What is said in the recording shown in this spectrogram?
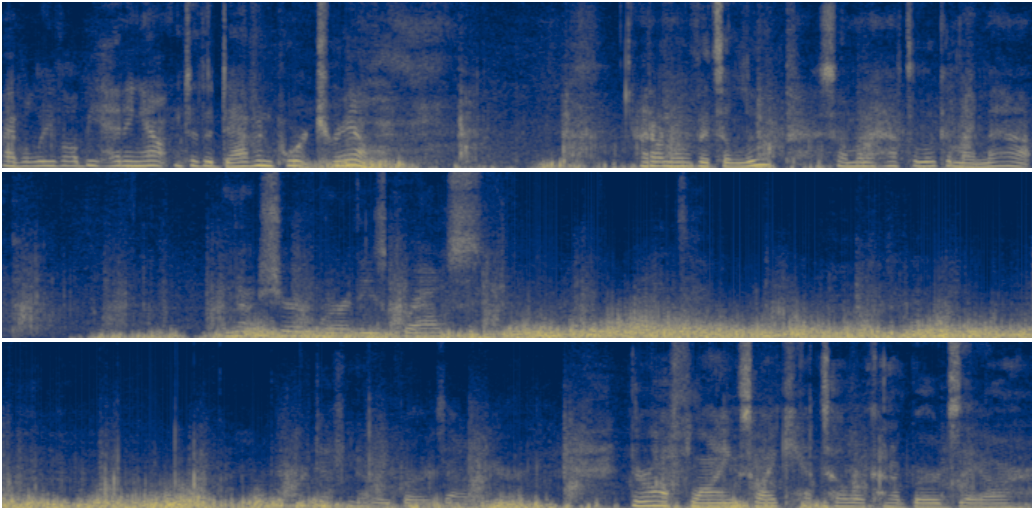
I believe I'll be heading out into the Davenport Trail. I don't know if it's a loop, so I'm gonna have to look at my map. I'm not sure where these grouse. There are definitely birds out here. They're all flying, so I can't tell what kind of birds they are.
